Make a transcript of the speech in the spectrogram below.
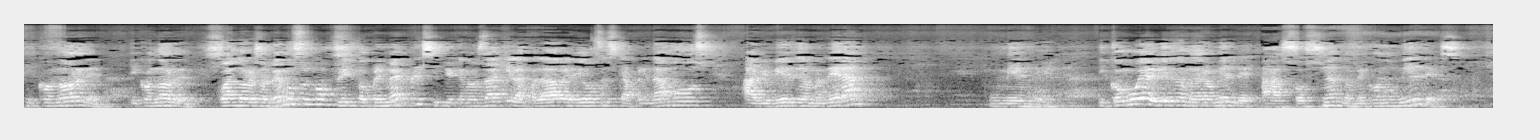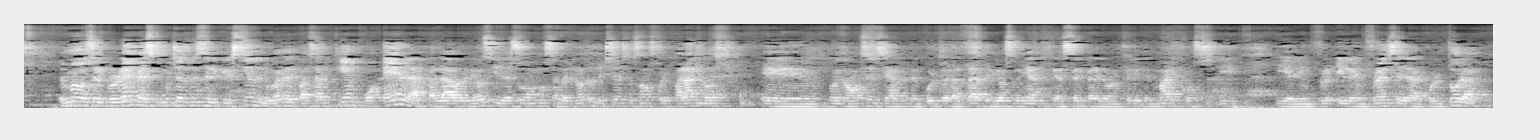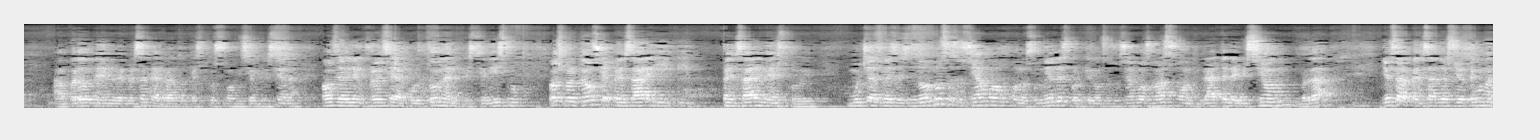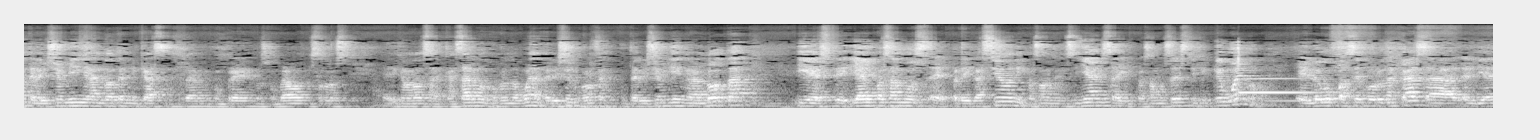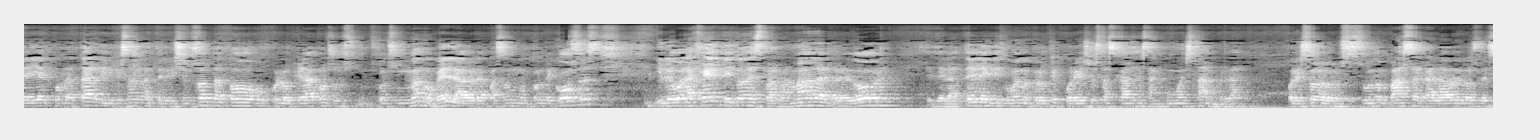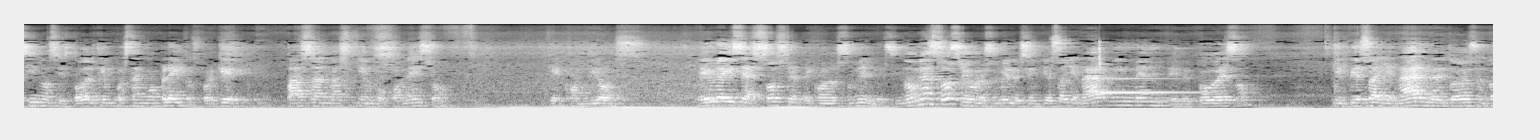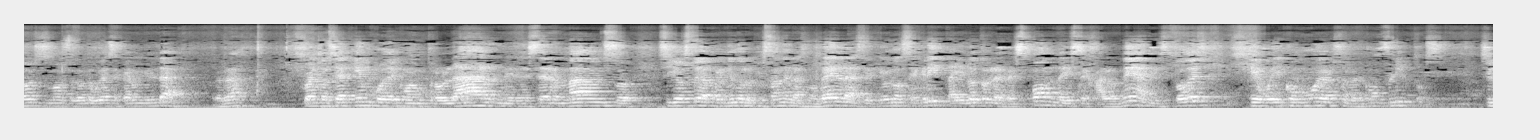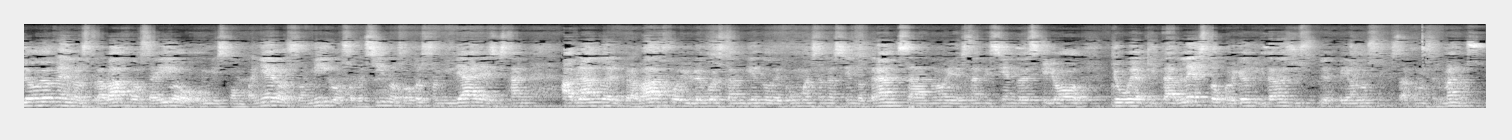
y con orden, y con orden. Cuando resolvemos un conflicto, primer principio que nos da aquí la palabra de Dios es que aprendamos a vivir de una manera humilde. ¿Y cómo voy a vivir de una manera humilde? Asociándome con humildes. Hermanos, el problema es que muchas veces el cristiano, en lugar de pasar tiempo en la palabra de Dios, y de eso vamos a ver en otras lecciones que estamos preparando, eh, bueno, vamos a enseñar en el culto de la tarde, Dios mediante, acerca del Evangelio de Marcos y, y, el, y la influencia de la cultura, ah, perdón, en el mensaje de rato que es cosmovisión cristiana, vamos a ver la influencia de la cultura en el cristianismo, vamos, pero tenemos que pensar y, y pensar en esto. Muchas veces no nos asociamos con los humildes porque nos asociamos más con la televisión, ¿verdad? Yo estaba pensando, yo tengo una televisión bien grandota en mi casa, me compré, nos compramos nosotros, eh, vamos a casarnos, compramos una buena televisión, compramos una televisión bien grandota, y, este, y ahí pasamos eh, predicación, y pasamos enseñanza, y pasamos esto, y dije, qué bueno. Eh, luego pasé por una casa el día de ayer por la tarde, y vi la televisión suelta todo lo que da con, sus, con su, una novela, ¿verdad? Pasando un montón de cosas, y luego la gente toda desparramada alrededor de la tele, y dije, bueno, creo que por eso estas casas están como están, ¿verdad? Por eso uno pasa al lado de los vecinos y todo el tiempo están con pleitos, porque pasan más tiempo con eso que con Dios. La Biblia dice, asóciate con los humildes. Si no me asocio con los humildes y empiezo a llenar mi mente de todo eso, y empiezo a llenarme de todo eso, entonces, sé dónde voy a sacar humildad, ¿verdad? Cuando sea tiempo de controlarme, de ser manso, si yo estoy aprendiendo lo que están en las novelas, de que uno se grita y el otro le responde y se jalonean y todo eso, ¿qué voy, ¿cómo voy a resolver conflictos? Si luego veo que en los trabajos ahí, o, mis compañeros, o amigos, o vecinos, o otros familiares están hablando del trabajo y luego están viendo de cómo están haciendo tranza, ¿no? Y están diciendo, es que yo, yo voy a quitarle esto, porque ellos me quitaron, yo estaba con los hermanos.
